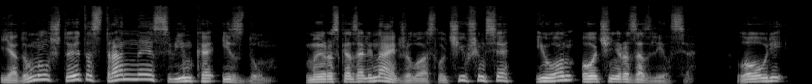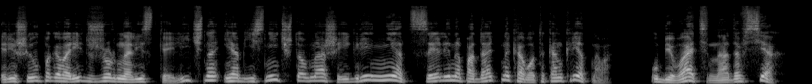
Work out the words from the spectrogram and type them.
Я думал, что это странная свинка из Дум. Мы рассказали Найджелу о случившемся, и он очень разозлился. Лоури решил поговорить с журналисткой лично и объяснить, что в нашей игре нет цели нападать на кого-то конкретного. Убивать надо всех.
